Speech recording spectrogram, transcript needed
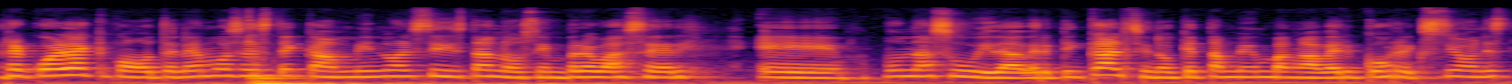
Recuerda que cuando tenemos este camino alcista no siempre va a ser eh, una subida vertical, sino que también van a haber correcciones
